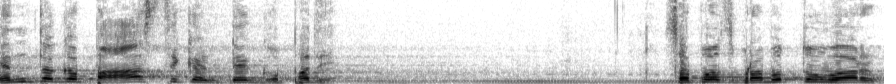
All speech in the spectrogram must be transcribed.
ఎంత గొప్ప ఆస్తి కంటే గొప్పది. సపోజ్ ప్రభుత్వం వారు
